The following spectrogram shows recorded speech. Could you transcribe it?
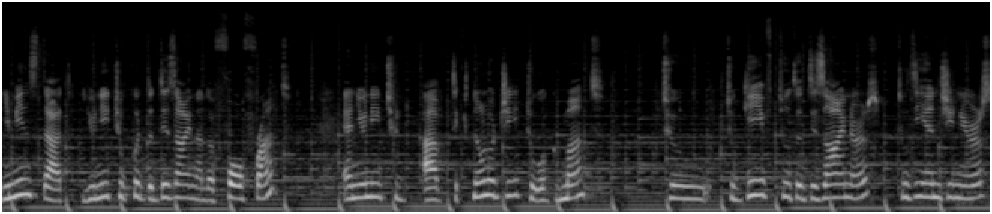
It means that you need to put the design at the forefront and you need to have technology to augment, to, to give to the designers, to the engineers,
